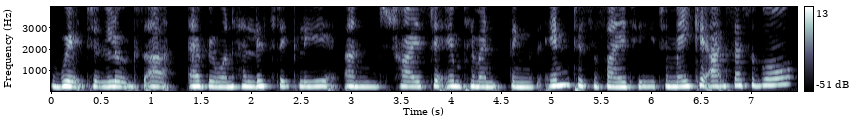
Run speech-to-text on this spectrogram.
which looks at everyone holistically and tries to implement things into society to make it accessible.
